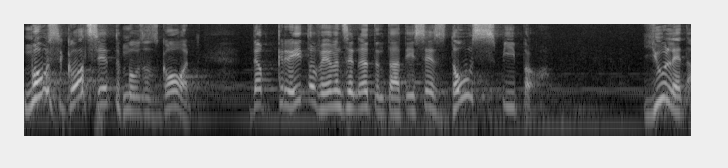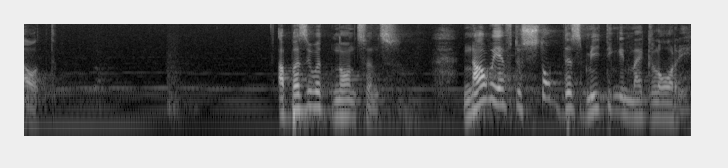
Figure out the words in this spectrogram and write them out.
Moses, God said to Moses, God, the creator of heavens and earth and that, he says, those people you let out are busy with nonsense. Now we have to stop this meeting in my glory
